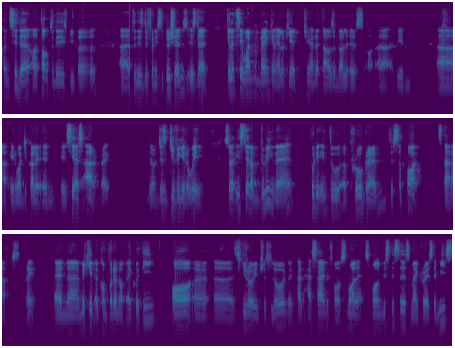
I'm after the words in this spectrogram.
consider or talk to these people, uh, to these different institutions, is that okay, let's say one bank can allocate three hundred thousand dollars uh, in uh, in what you call it in in CSR, right? You know, just giving it away. So instead of doing that, put it into a program to support startups, right? And uh, make it a component of equity or a, a zero interest loan, a Qard Hasan for small small businesses, micro SMEs,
